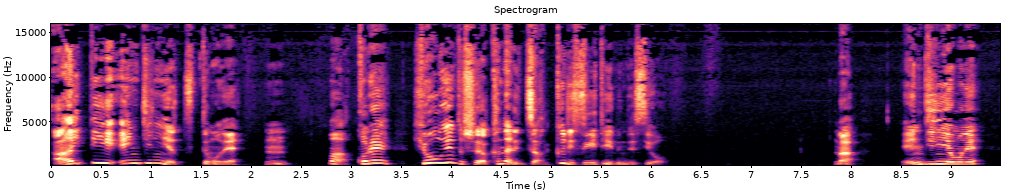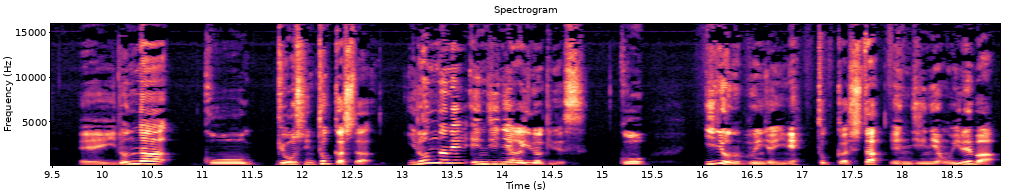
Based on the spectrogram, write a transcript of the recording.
IT エンジニアっつってもね、うん、まあこれ表現としてはかなりざっくりすぎているんですよ。まあエンジニアもね、えーいろんなこう業種に特化したいろんなねエンジニアがいるわけです。こう医療の分野にね特化したエンジニアもいれば、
